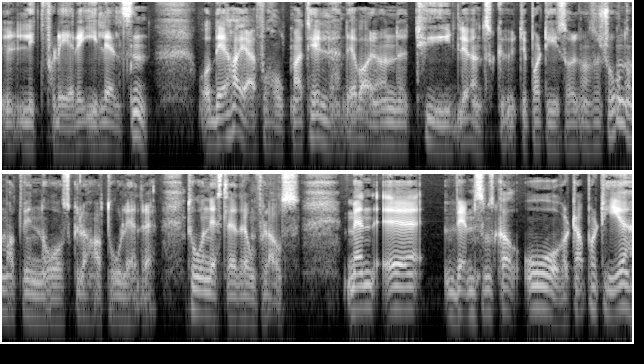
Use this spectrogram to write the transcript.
litt flere i ledelsen. Og det har jeg forholdt meg til. Det var jo en tydelig ønske ut i partiets organisasjon om at vi nå skulle ha to, ledere, to nestledere om forlatelse. Men eh, hvem som skal overta partiet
